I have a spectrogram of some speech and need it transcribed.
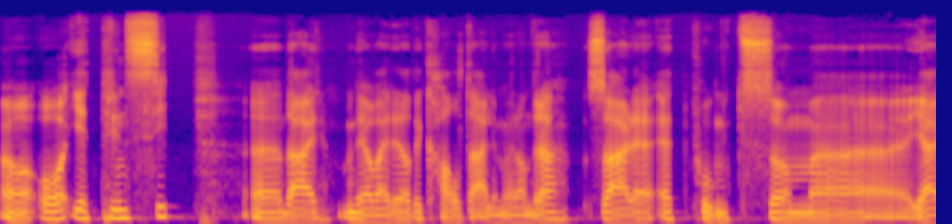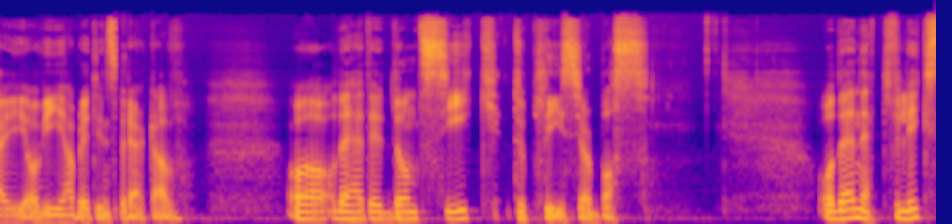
og i et prinsipp der, det å være radikalt ærlig med hverandre, så er det et punkt som jeg og vi har blitt inspirert av. Og det heter 'Don't seek to please your boss'. Og det Netflix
